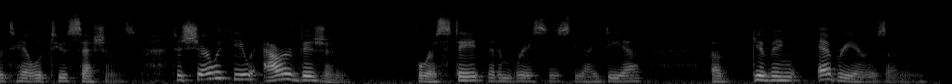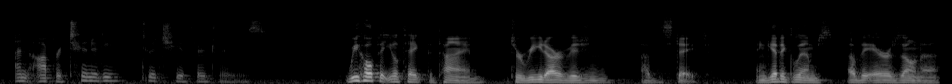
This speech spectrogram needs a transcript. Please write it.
the Tale of Two Sessions, to share with you our vision for a state that embraces the idea of giving every Arizonan an opportunity to achieve their dreams. We hope that you'll take the time to read our vision of the state and get a glimpse of the Arizona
